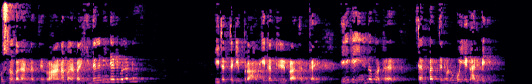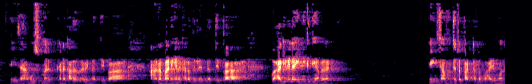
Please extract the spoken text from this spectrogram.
හුස්ම බලන්නත් එපා ආනපනයි ඉඳගෙන ඉන්න හැටි බලන්න ඕනේ. ඊටත් වැඩි ප්‍රාග් ඊටත් වැඩි ප්‍රාථමිකයි. ඒකේ ඉන්නකොට tempat වෙනකොට කොයි එක හරි පෙනේ. ඒ නිසා හුස්ම කන කරදර වෙන්නත් එපා. ආනපන ගැන කරදර වෙන්නත් එපා. වාඩි වෙලා ඉන්න එක දිහා බලන්න. ඒ නිසා හොඳට පට්ටල වාඩි හොඳ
